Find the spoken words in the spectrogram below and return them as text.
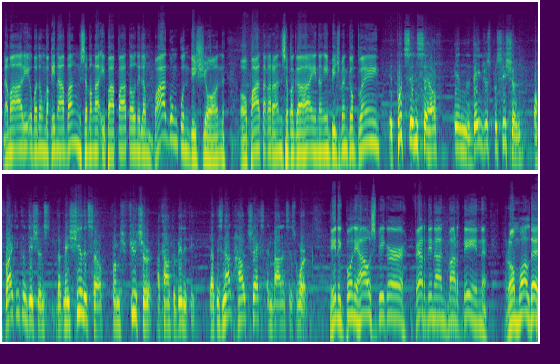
na maaari umanong makinabang sa mga ipapataw nilang bagong kondisyon o patakaran sa paghahain ng impeachment complaint. It puts itself in the dangerous position of writing conditions that may shield itself from future accountability. That is not how checks and balances work. Tinig po ni House Speaker Ferdinand Martin Romualdez.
